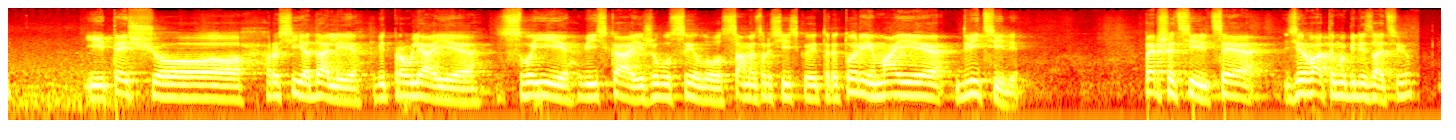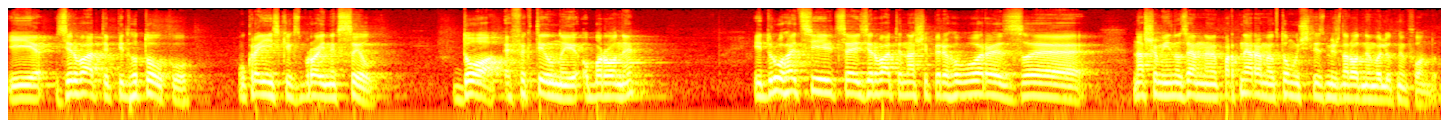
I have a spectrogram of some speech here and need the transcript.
І те, що Росія далі відправляє свої війська і живу силу саме з російської території, має дві цілі. Перша ціль це зірвати мобілізацію і зірвати підготовку українських збройних сил до ефективної оборони. І друга ціль це зірвати наші переговори з нашими іноземними партнерами, в тому числі з Міжнародним валютним фондом.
